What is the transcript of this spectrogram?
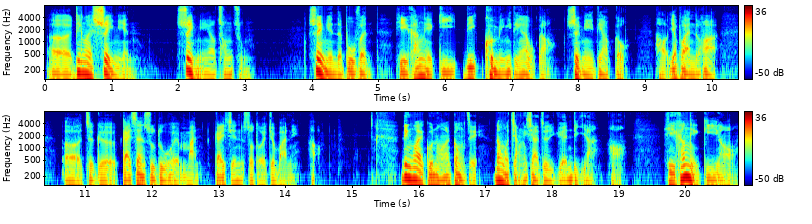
呃，另外睡眠，睡眠要充足，睡眠的部分，耳康的基你困眠一定要有够，睡眠一定要够。好，要不然的话，呃，这个改善速度会很慢，改善的速度也就慢了。好，另外，滚筒的共者，让我讲一下就是原理啊。好，耳康耳机哈，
